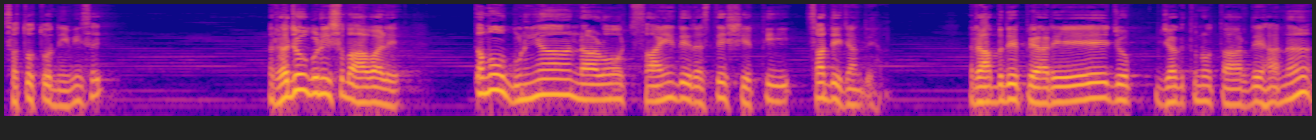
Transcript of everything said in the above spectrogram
ਸਤੋ ਤੋਂ ਨੀਵੀਂ ਸਹੀ। ਰਜੋ ਗੁਣੀ ਸੁਭਾਅ ਵਾਲੇ ਤਮੋ ਗੁਣੀਆਂ ਨਾਲੋਂ ਸਾਈਂ ਦੇ ਰਸਤੇ ਛੇਤੀ ਸਾਧੇ ਜਾਂਦੇ ਹਨ। ਰੱਬ ਦੇ ਪਿਆਰੇ ਜੋ ਜਗਤ ਨੂੰ ਤਾਰਦੇ ਹਨ,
